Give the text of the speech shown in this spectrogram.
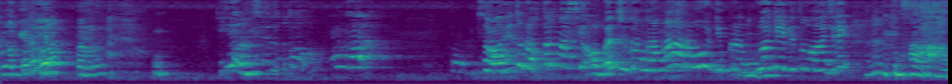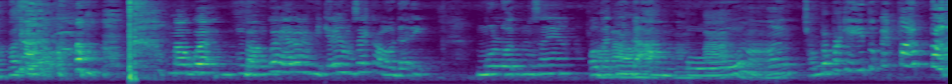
gue kira dokter iya di situ tuh enggak obat juga nggak ngaruh di perut gue kayak gitu loh jadi Karena bikin salah apa sih? ma gue mbak gue heran mikirnya maksudnya kalau dari mulut misalnya obatnya nggak Orang, ampuh mentah. heeh, coba pakai itu eh patah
